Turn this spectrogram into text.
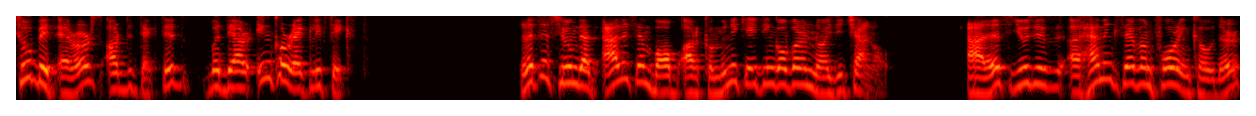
2-bit errors are detected, but they are incorrectly fixed. Let's assume that Alice and Bob are communicating over a noisy channel. Alice uses a Hamming 7 4 encoder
